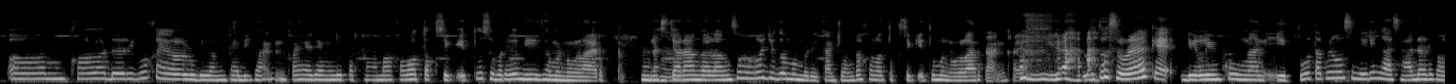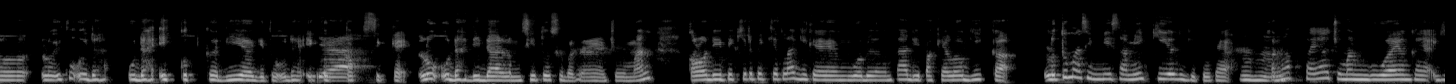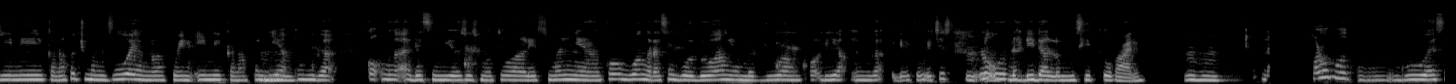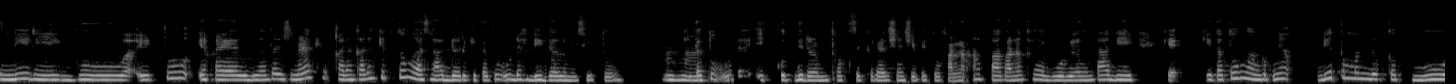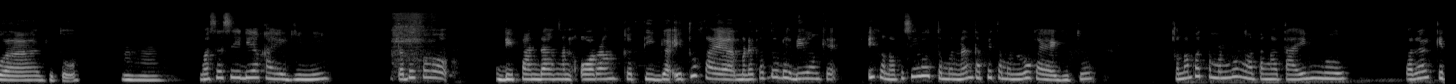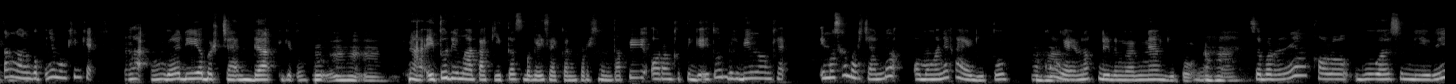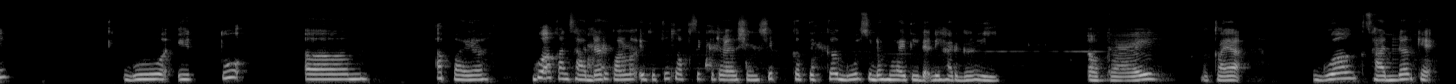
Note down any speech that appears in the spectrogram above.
Um, kalau dari gue kayak lu bilang tadi kan, kayak yang di pertama, kalau toxic itu sebenarnya bisa menular. Mm-hmm. Nah, secara nggak langsung lu juga memberikan contoh kalau toxic itu menular kan, kayak iya. lu tuh sebenarnya kayak di lingkungan itu, tapi lu sendiri nggak sadar kalau lu itu udah udah ikut ke dia gitu, udah ikut yeah. toxic kayak lu udah di dalam situ sebenarnya. Cuman kalau dipikir-pikir lagi kayak yang gue bilang tadi, pakai logika, lu tuh masih bisa mikir gitu kayak mm-hmm. kenapa ya cuman gue yang kayak gini kenapa cuman gue yang ngelakuin ini kenapa mm-hmm. dia enggak kok enggak ada simbiosis mutualismenya kok gue ngerasa gue doang yang berjuang kok dia enggak gitu which is mm-hmm. lu udah di dalam situ kan mm-hmm. nah kalau buat gue sendiri gue itu ya kayak lu bilang tadi sebenarnya kadang-kadang kita tuh nggak sadar kita tuh udah di dalam situ hmm Kita tuh udah ikut di dalam toxic relationship itu karena apa? Karena kayak gue bilang tadi, kayak kita tuh nganggapnya dia temen deket gue gitu. Mm-hmm. Masa sih dia kayak gini? Tapi kalau di pandangan orang ketiga itu kayak mereka tuh udah bilang kayak, ih kenapa sih lu temenan tapi temen lu kayak gitu? Kenapa temen lu ngata-ngatain lu? Padahal kita nganggapnya mungkin kayak enggak enggak dia bercanda gitu. Mm-hmm. Nah itu di mata kita sebagai second person. Tapi orang ketiga itu udah bilang kayak, ih masa bercanda omongannya kayak gitu, mm-hmm. kok gak enak didengarnya gitu. Nah mm-hmm. sebenarnya kalau gue sendiri, gue itu um, apa ya? Gue akan sadar kalau itu tuh toxic relationship ketika gue sudah mulai tidak dihargai. Oke. Okay. Kayak gue sadar kayak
